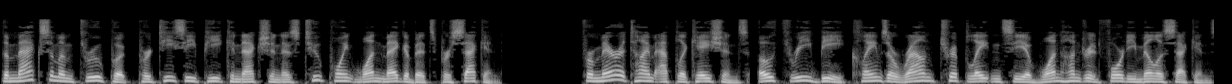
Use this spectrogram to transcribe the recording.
The maximum throughput per TCP connection is 2.1 megabits per second. For maritime applications, O3b claims a round-trip latency of 140 milliseconds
